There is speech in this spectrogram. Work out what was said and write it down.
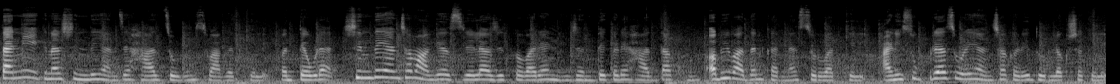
त्यांनी एकनाथ शिंदे यांचे हात जोडून स्वागत केले. पण तेवढ्यात शिंदे यांच्या मागे असलेल्या अजित पवार यांनी जनतेकडे हात दाखवून अभिवादन करण्यास सुरुवात केली आणि सुप्रिया सुळे यांच्याकडे दुर्लक्ष केले.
